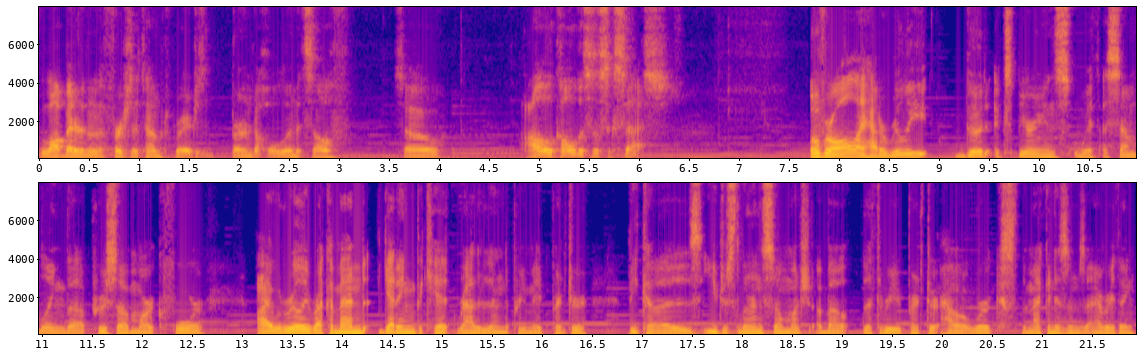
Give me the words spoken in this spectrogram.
a lot better than the first attempt where it just burned a hole in itself. So, I'll call this a success. Overall, I had a really good experience with assembling the Prusa Mark IV. I would really recommend getting the kit rather than the pre-made printer because you just learn so much about the 3D printer, how it works, the mechanisms and everything.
